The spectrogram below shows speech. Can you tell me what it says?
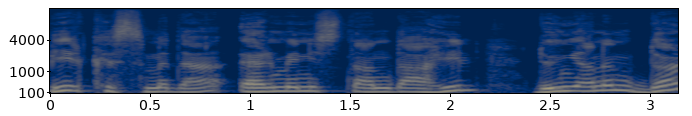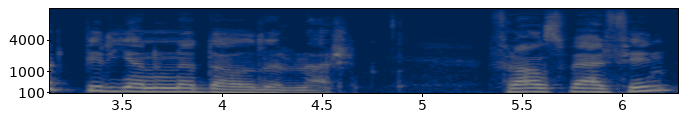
bir kısmı da Ermenistan dahil dünyanın dört bir yanına dağılırlar. Franz Werf'in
